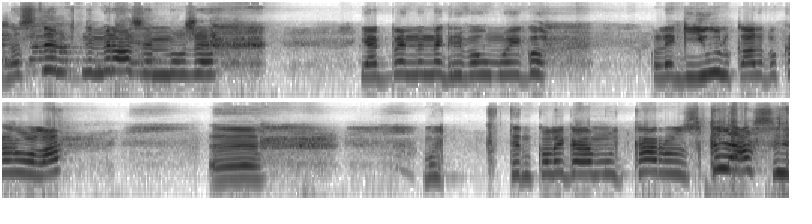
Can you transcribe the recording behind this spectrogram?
Następnym razem może, jak będę nagrywał mojego kolegi Julka albo Karola, mój, ten kolega, mój Karol z klasy,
